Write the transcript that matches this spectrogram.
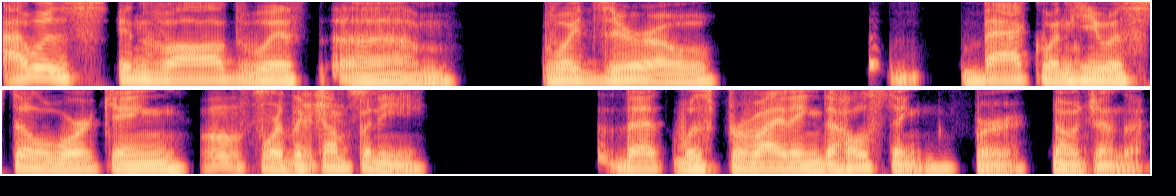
i was involved with um void zero back when he was still working Ooh, for the company that was providing the hosting for no agenda.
